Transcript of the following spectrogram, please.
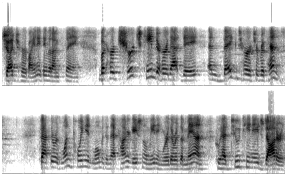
judge her by anything that I'm saying, but her church came to her that day and begged her to repent. In fact, there was one poignant moment in that congregational meeting where there was a man who had two teenage daughters,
